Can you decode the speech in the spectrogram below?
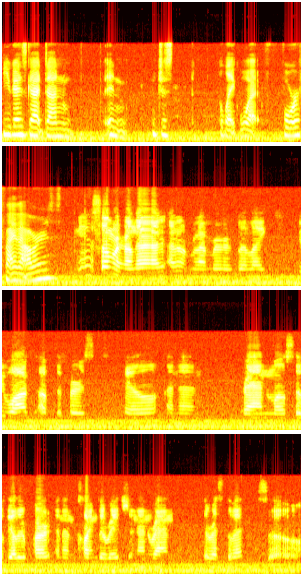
you guys got done in just like what four or five hours. Yeah, somewhere around there. I, I don't remember, but like we walked up the first hill and then ran most of the other part, and then climbed the ridge and then ran the rest of it. So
